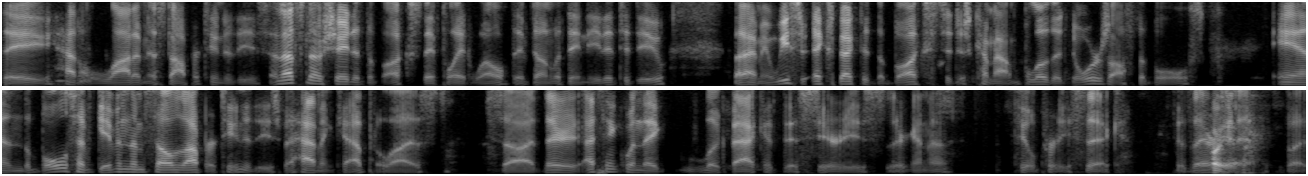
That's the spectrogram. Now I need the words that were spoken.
They had a lot of missed opportunities. And that's no shade at the Bucks. They played well. They've done what they needed to do. But I mean, we expected the Bucks to just come out and blow the doors off the Bulls. And the Bulls have given themselves opportunities but haven't capitalized. So uh, they're I think when they look back at this series, they're gonna feel pretty sick because they're Oh, in yeah. it. But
